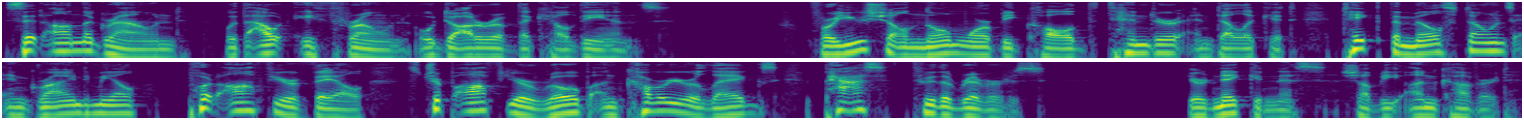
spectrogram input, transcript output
Sit on the ground without a throne, O daughter of the Chaldeans. For you shall no more be called tender and delicate. Take the millstones and grind meal, put off your veil, strip off your robe, uncover your legs, pass through the rivers. Your nakedness shall be uncovered,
